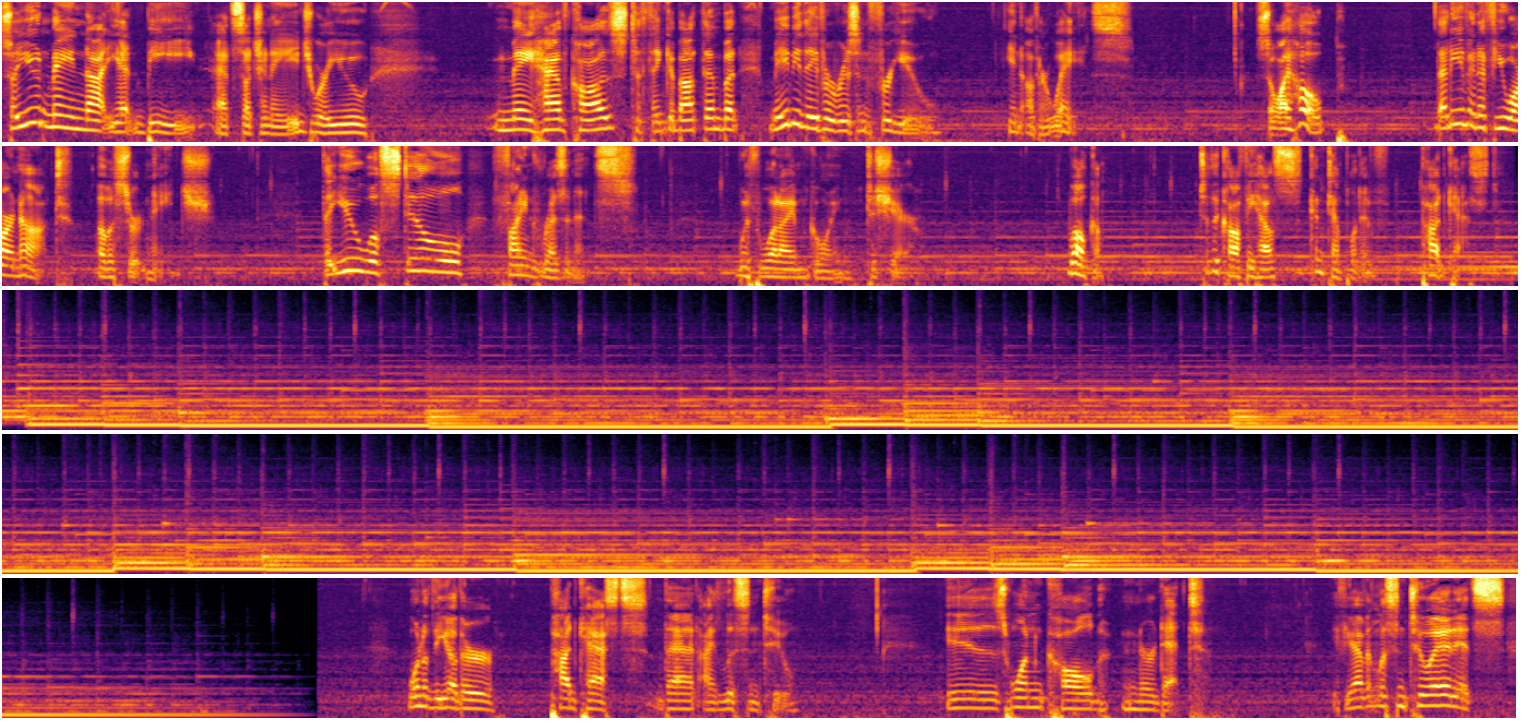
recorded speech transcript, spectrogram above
So you may not yet be at such an age where you may have cause to think about them, but maybe they've arisen for you in other ways. So I hope that even if you are not of a certain age, that you will still find resonance with what I'm going to share. Welcome to the Coffee House Contemplative podcast. One of the other podcasts that I listen to is one called Nerdette. If you haven't listened to it, it's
